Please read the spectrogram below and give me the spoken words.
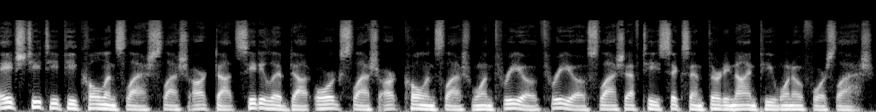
Http colon slash slash ark.cdlib.org slash ark colon slash 13030 slash ft6n39p104 slash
